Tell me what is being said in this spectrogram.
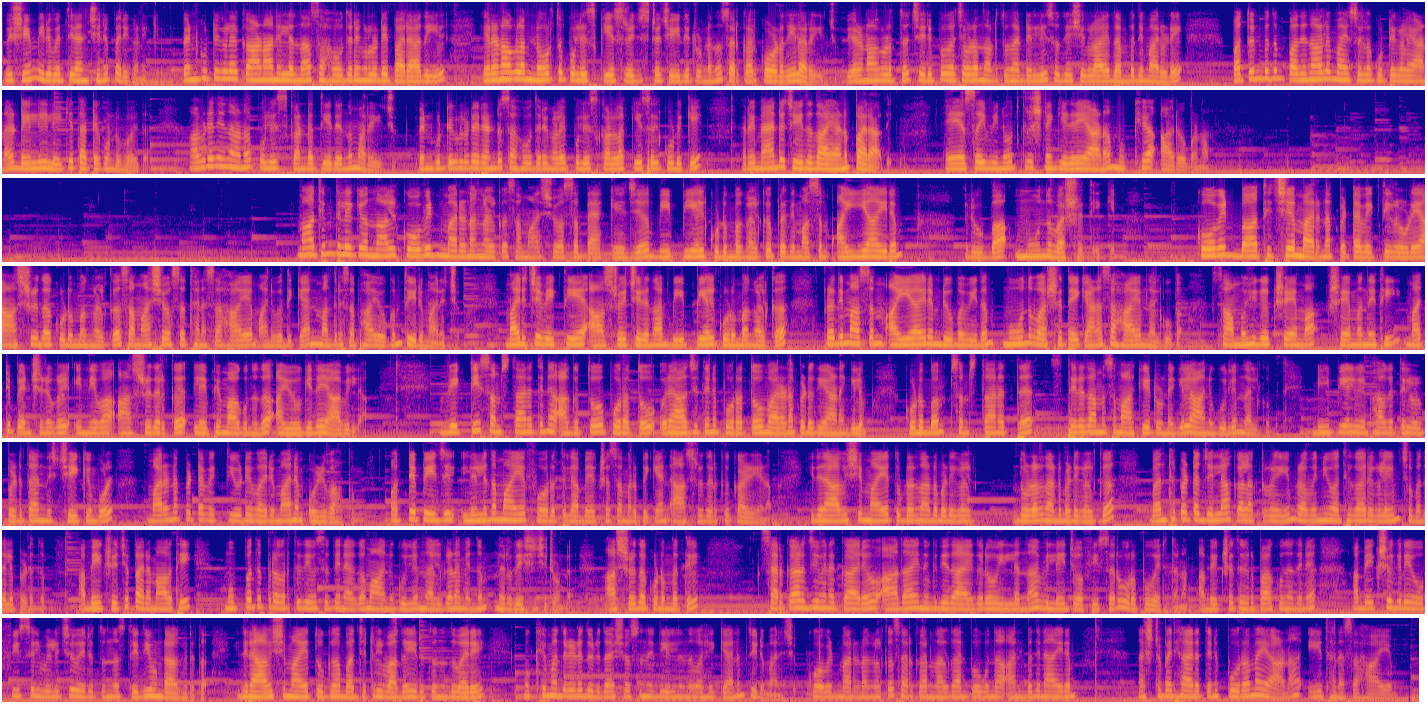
വിഷയം ഇരുപത്തിയഞ്ചിന് പരിഗണിക്കും. പെൺകുട്ടികളെ കാണാനില്ലെന്ന സഹോദരങ്ങളുടെ പരാതിയിൽ Ernakulam north police case register ചെയ്തിട്ടുണ്ടെന്ന് സർക്കാർ കോടതിയിൽ അറിയിച്ചു. എറണാകുളത്ത് ചെരുപ്പ് കച്ചവടം നടത്തുന്ന ഡൽഹി സ്വദേശികളായ ദമ്പതിമാരുടെ പത്തൊൻപതും പതിനാലും വയസ്സുള്ള കുട്ടികളെയാണ് ഡൽഹിയിലേക്ക് തട്ടിക്കൊണ്ടുപോയത്. അവിടെ നിന്നാണ് പോലീസ് കണ്ടെത്തിയതെന്നും അറിയിച്ചു. പെൺകുട്ടികളുടെ രണ്ട് സഹോദരങ്ങളെ പോലീസ് കള്ളക്കേസിൽ കുടുക്കി റിമാൻഡ് ചെയ്തതായാണ് പരാതി. എ എസ് ഐ വിനോദ് കൃഷ്ണയ്ക്കെതിരെയാണ് മുഖ്യ ആരോപണം. മാധ്യമത്തിലേക്ക് വന്നാൽ കോവിഡ് മരണങ്ങൾക്ക് സമാശ്വാസ പാക്കേജ് ബി പി എൽ കുടുംബങ്ങൾക്ക് പ്രതിമാസം അയ്യായിരം രൂപ മൂന്ന് വർഷത്തേക്ക്. കോവിഡ് ബാധിച്ച് മരണപ്പെട്ട വ്യക്തികളുടെ ആശ്രിത കുടുംബങ്ങൾക്ക് സമാശ്വാസ ധനസഹായം അനുവദിക്കാൻ മന്ത്രിസഭായോഗം തീരുമാനിച്ചു. മരിച്ച വ്യക്തിയെ ആശ്രയിച്ചിരുന്ന ബി പി എൽ കുടുംബങ്ങൾക്ക് പ്രതിമാസം അയ്യായിരം രൂപ വീതം മൂന്ന് വർഷത്തേക്കാണ് സഹായം നൽകുക. സാമൂഹിക ക്ഷേമ ക്ഷേമനിധി മറ്റ് പെൻഷനുകൾ എന്നിവ ആശ്രിതർക്ക് ലഭ്യമാകുന്നത് അയോഗ്യതയാവില്ല. വ്യക്തി സംസ്ഥാനത്തിന് അകത്തോ പുറത്തോ രാജ്യത്തിന് പുറത്തോ മരണപ്പെടുകയാണെങ്കിലും കുടുംബം സംസ്ഥാനത്ത് സ്ഥിരതാമസമാക്കിയിട്ടുണ്ടെങ്കിൽ ആനുകൂല്യം നൽകും. ബി പി എൽ വിഭാഗത്തിൽ ഉൾപ്പെടുത്താൻ നിശ്ചയിക്കുമ്പോൾ മരണപ്പെട്ട വ്യക്തിയുടെ വരുമാനം ഒഴിവാക്കും. ഒറ്റ പേജിൽ ലളിതമായ ഫോറത്തിൽ അപേക്ഷ സമർപ്പിക്കാൻ ആശ്രിതർക്ക് കഴിയണം. ഇതിനാവശ്യമായ തുടർ നടപടികൾ തുടർ നടപടികൾക്ക് ബന്ധപ്പെട്ട ജില്ലാ കളക്ടറെയും റവന്യൂ അധികാരികളെയും ചുമതലപ്പെടുത്തും. അപേക്ഷിച്ച് പരമാവധി മുപ്പത് പ്രവൃത്തി ദിവസത്തിനകം ആനുകൂല്യം നൽകണമെന്നും നിർദ്ദേശിച്ചിട്ടുണ്ട്. ആശ്രിത കുടുംബത്തിൽ സർക്കാർ ജീവനക്കാരോ ആദായ നികുതിദായകരോ ഇല്ലെന്ന് വില്ലേജ് ഓഫീസർ ഉറപ്പുവരുത്തണം. അപേക്ഷ തീർപ്പാക്കുന്നതിന് അപേക്ഷകരെ ഓഫീസിൽ വിളിച്ചു വരുത്തുന്ന സ്ഥിതി ഉണ്ടാകരുത് ഇതിനാവശ്യമായ തുക ബജറ്റിൽ വകയിരുത്തുന്നതുവരെ മുഖ്യമന്ത്രിയുടെ ദുരിതാശ്വാസ നിധിയിൽ നിന്ന് വഹിക്കാനും തീരുമാനിച്ചു. കോവിഡ് മരണങ്ങൾക്ക് സർക്കാർ നൽകാൻ പോകുന്ന അൻപതിനായിരം നഷ്ടപരിഹാരത്തിന് പുറമെയാണ് ഈ ധനസഹായം.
